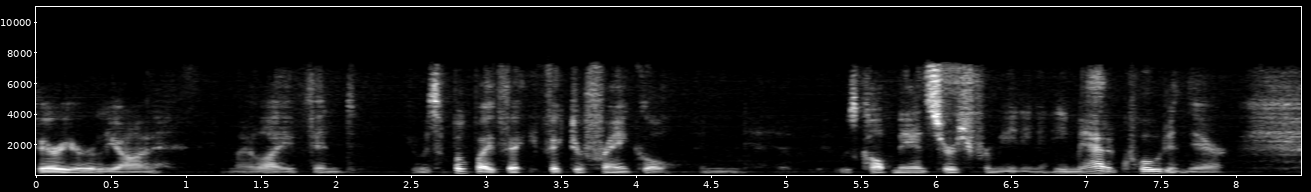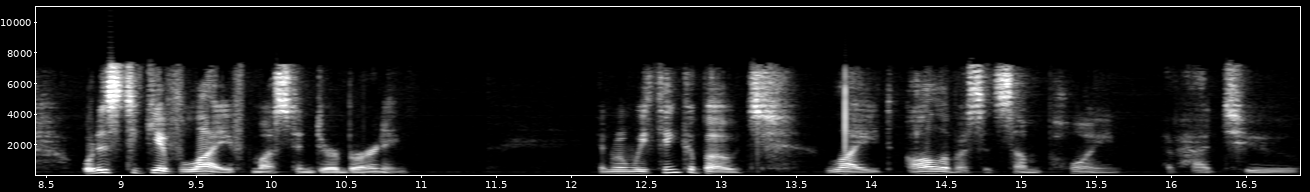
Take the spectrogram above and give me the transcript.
very early on in my life, and it was a book by Viktor Frankl, and it was called Man's Search for Meaning, and he had a quote in there: "What is to give life must endure burning." And when we think about light, all of us at some point have had to,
